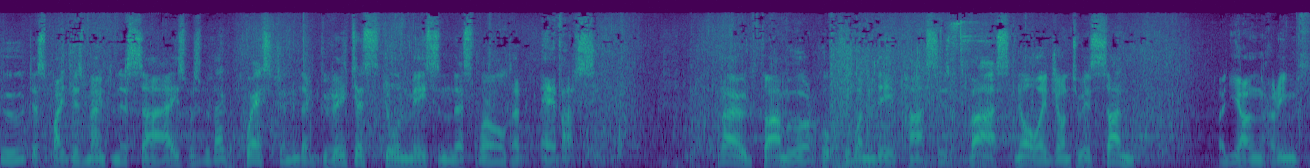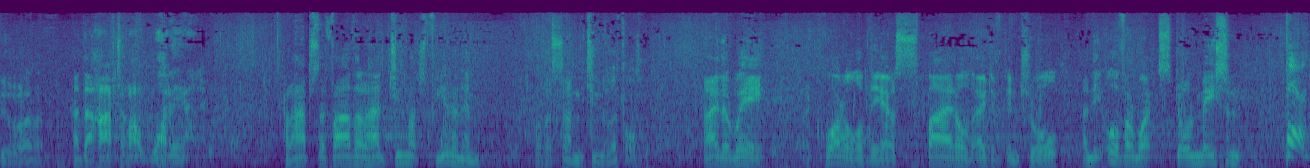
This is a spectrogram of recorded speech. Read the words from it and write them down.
Who, despite his mountainous size, was without question the greatest stonemason this world had ever seen. Proud Thamur hoped to one day pass his vast knowledge on to his son. But young Hrimthur had the heart of a warrior. Perhaps the father had too much fear in him, or the son too little. Either way, a quarrel of theirs spiraled out of control, and the overworked stonemason, bonk,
